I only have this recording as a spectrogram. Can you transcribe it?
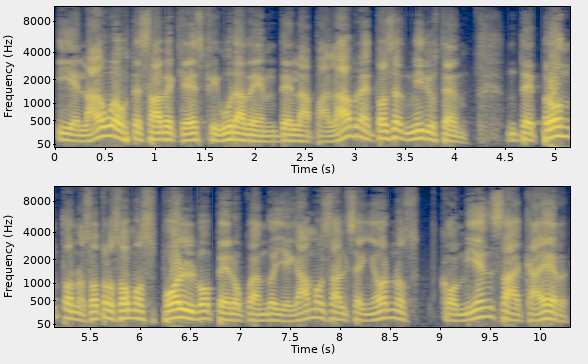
Y el agua usted sabe que es figura de, de, la palabra. Entonces, mire usted, de pronto nosotros somos polvo, pero cuando llegamos al Señor nos comienza a caer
